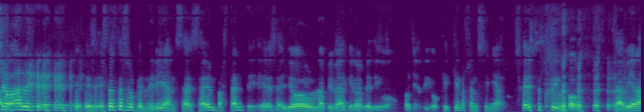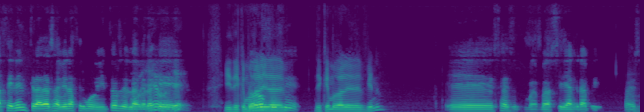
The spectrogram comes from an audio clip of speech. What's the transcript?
chavales. Es- Estos te sorprenderían, sa- saben bastante, ¿eh? O sea, yo la primera que los veo digo, coño, digo, ¿qué, qué nos ha enseñado? ¿Sabes? Digo, sabían hacer entradas, sabían hacer movimientos, de la Oye, verdad que... ¿Y de qué No, no, sí, modalidades, sí. de qué modalidades vienen? Eh, ¿sabes? Brazilian Grappling. ¿sabes?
